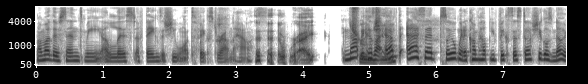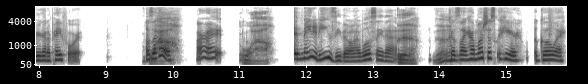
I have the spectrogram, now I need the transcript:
My mother sends me a list of things that she wants fixed around the house. right. Not True because I G. and, I'm, and I said, "So you want me to come help you fix this stuff?" She goes, "No, you're gonna pay for it." I was like, "Oh, all right." Wow. It made it easy though. I will say that Yeah. Yeah. because like, how much is here? Go away.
